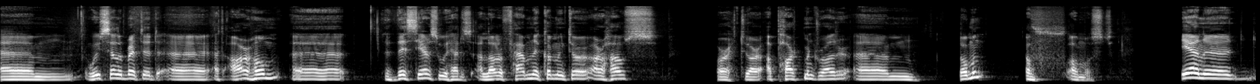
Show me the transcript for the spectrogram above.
Um, we celebrated uh, at our home uh, this year, so we had a lot of family coming to our house, or to our apartment rather. Um, Oh, almost. Yeah, and uh,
